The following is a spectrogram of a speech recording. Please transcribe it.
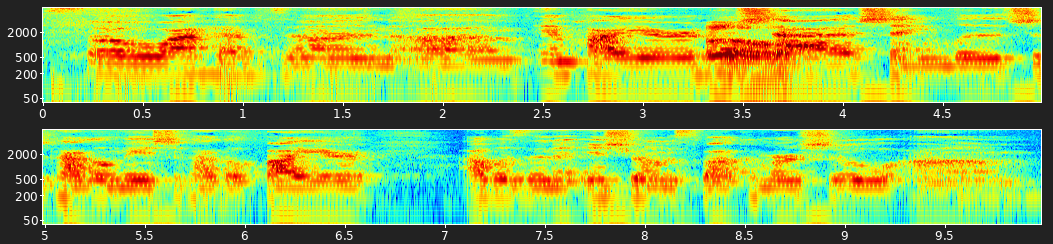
So I have done um, Empire, Oh. The Chi, Shameless, Chicago Med, Chicago Fire. I was in an insurance on the spot commercial. Um,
